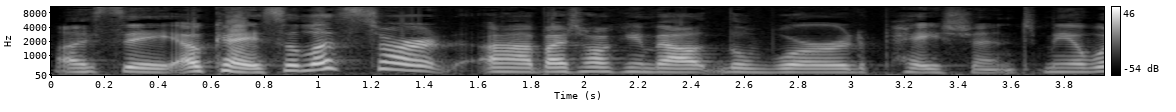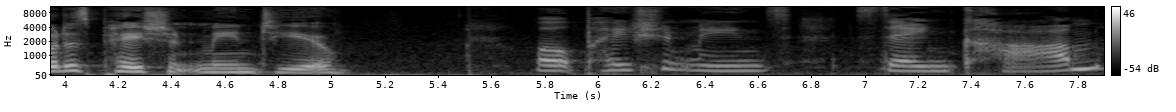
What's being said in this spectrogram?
I see. Okay, so let's start uh, by talking about the word patient. Mia, what does patient mean to you? Well, patient means staying calm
